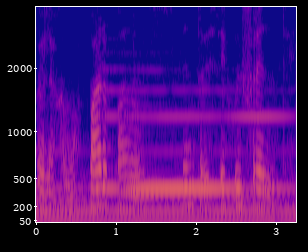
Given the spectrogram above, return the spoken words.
Relajamos párpados, entrecejo y frente.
